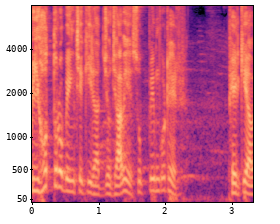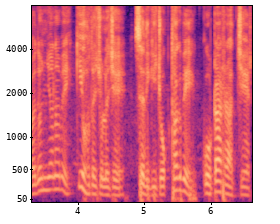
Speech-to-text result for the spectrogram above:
বৃহত্তর বেঞ্চে কি রাজ্য যাবে সুপ্রিম কোর্টের? ফের কি আবেদন জানাবে? কি হতে চলেছে? সেদিকে চোখ থাকবে কোটার রাজ্যের।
